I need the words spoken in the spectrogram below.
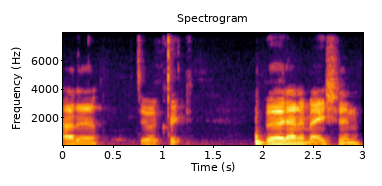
How to do a quick bird animation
